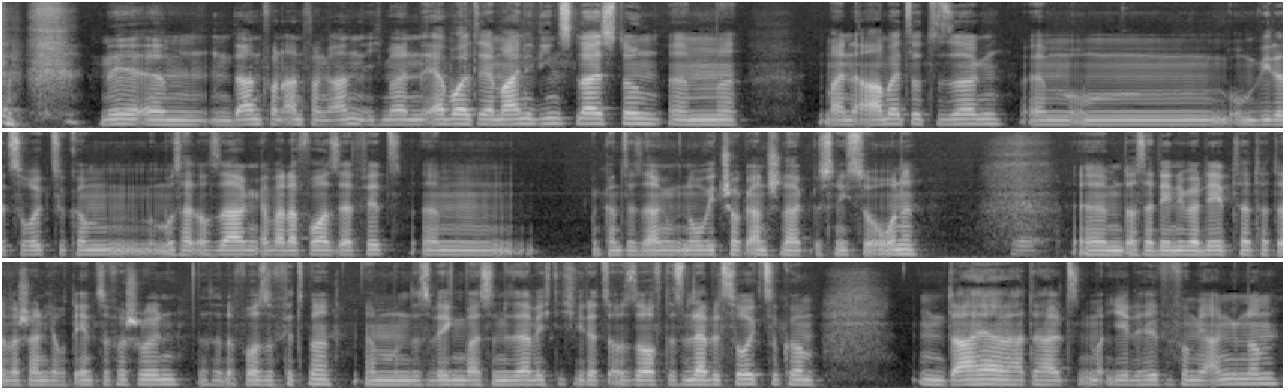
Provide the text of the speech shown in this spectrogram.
nee, ähm, dann von Anfang an, ich meine, er wollte ja meine Dienstleistung, ähm, meine Arbeit sozusagen, ähm, um, um wieder zurückzukommen. Man muss halt auch sagen, er war davor sehr fit. Ähm, man kann ja sagen, Novichok-Anschlag ist nicht so ohne. Ja. Ähm, dass er den überlebt hat, hat er wahrscheinlich auch dem zu verschulden, dass er davor so fit war. Ähm, und deswegen war es ihm sehr wichtig, wieder so auf das Level zurückzukommen. Und daher hat er halt jede Hilfe von mir angenommen,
